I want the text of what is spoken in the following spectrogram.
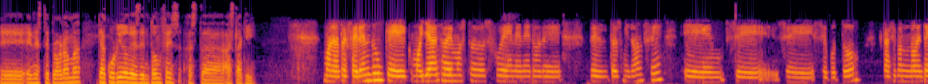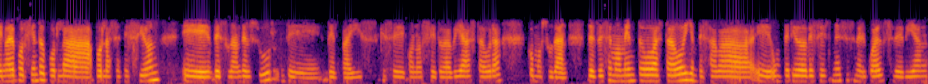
eh, en este programa? ¿Qué ha ocurrido desde entonces hasta, hasta aquí? Bueno, el referéndum, que como ya sabemos todos fue en enero de, del 2011 eh, se, se, se votó casi con un 99% por la por la secesión eh, de Sudán del Sur del país que se conoce todavía hasta ahora como Sudán. Desde ese momento hasta hoy empezaba eh, un periodo de seis meses en el cual se debían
